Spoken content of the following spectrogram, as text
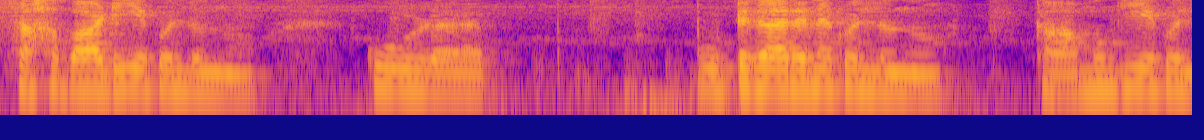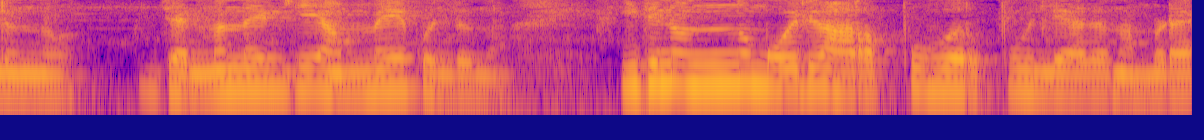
സഹപാഠിയെ കൊല്ലുന്നു കൂടെ കൂട്ടുകാരനെ കൊല്ലുന്നു കാമുകിയെ കൊല്ലുന്നു ജന്മം നൽകിയ അമ്മയെ കൊല്ലുന്നു. ഇതിനൊന്നും ഒരു അറപ്പും വെറുപ്പും ഇല്ലാതെ നമ്മുടെ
